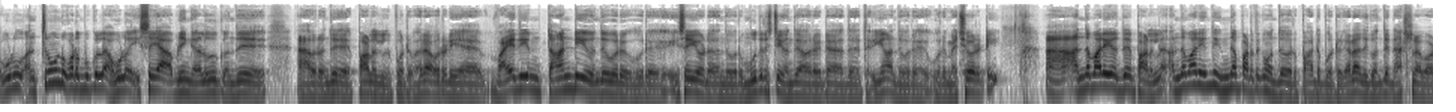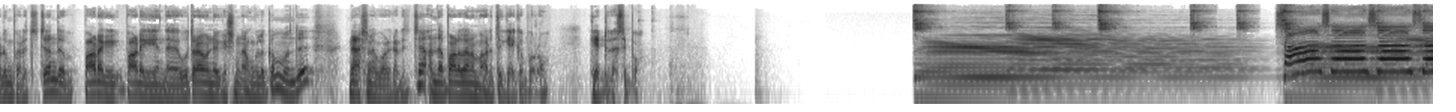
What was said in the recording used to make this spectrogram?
அவ்வளோ அத்தனோண்டு உடம்புக்குள்ளே அவ்வளோ இசையா அப்படிங்கிற அளவுக்கு வந்து அவர் வந்து பாடல்கள் போட்டுருவார் அவருடைய வயதையும் தாண்டி வந்து ஒரு ஒரு இசையோட அந்த ஒரு முதிர்ச்சி வந்து அவர்கிட்ட அது தெரியும். அந்த ஒரு ஒரு மெச்சூரிட்டி அந்த மாதிரி வந்து பாடல் அந்த மாதிரி வந்து இந்த படத்துக்கும் வந்து ஒரு பாட்டு போட்டிருக்காரு. அதுக்கு வந்து நேஷனல் அவார்டும் கிடச்சிச்சு. அந்த பாடகை பாடகை அந்த உத்தரவாணி கிருஷ்ணன் அவங்களுக்கும் வந்து நேஷனல் அவார்டு கிடச்சிச்சு. அந்த பாடம் தான் நம்ம அடுத்து கேட்க போகிறோம் கேட்டு ரசிப்போம். சா சா சா சா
